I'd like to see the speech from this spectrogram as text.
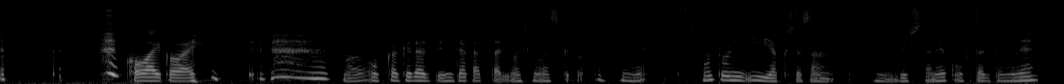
怖い怖い。まあ追っかけられてみたかったりもしますけど。ね。本当にいい役者さんでしたねお二人ともね。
